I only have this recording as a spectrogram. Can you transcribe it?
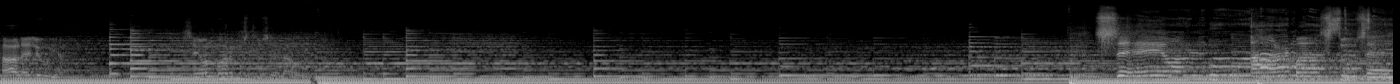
halleluuja, see on mu armastuse laul. see on mu armastuse laul,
